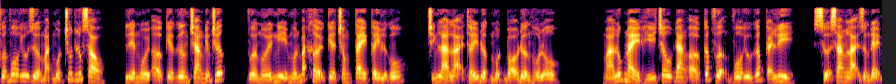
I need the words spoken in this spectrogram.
Phượng Vô Ưu rửa mặt một chút lúc sau, liền ngồi ở kia gương trang điểm trước, vừa mới nghĩ muốn bắt khởi kia trong tay cây lược gỗ, chính là lại thấy được một bó đường hồ lô. Mà lúc này Hí Châu đang ở cấp Phượng Vô Ưu gấp cái ly, sửa sang lại giường đệm.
